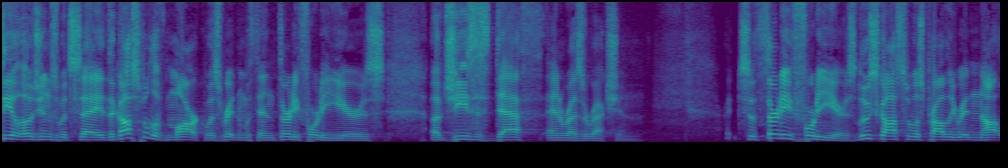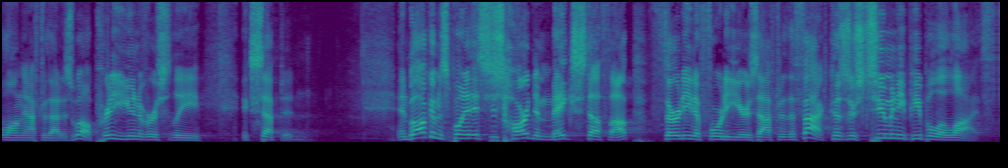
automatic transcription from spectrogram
theologians would say the Gospel of Mark was written within 30, 40 years of Jesus' death and resurrection. So 30, 40 years. Luke's gospel was probably written not long after that as well, pretty universally accepted. And Bauckham's point it's just hard to make stuff up 30 to 40 years after the fact because there's too many people alive.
